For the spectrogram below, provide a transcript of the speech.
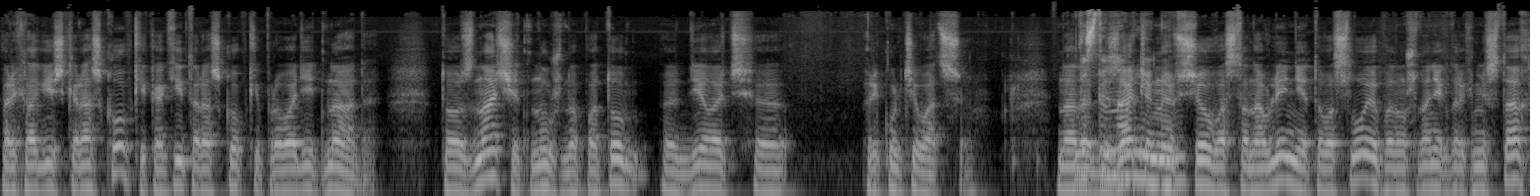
археологические раскопки, какие-то раскопки проводить надо, то значит нужно потом э, делать э, рекультивацию надо обязательно все восстановление этого слоя, потому что на некоторых местах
